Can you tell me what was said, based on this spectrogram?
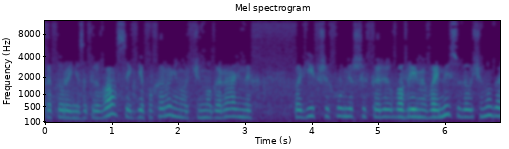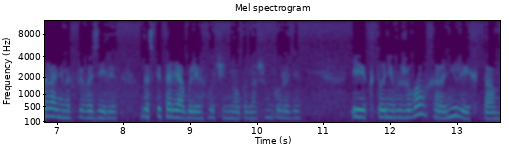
который не закрывался, и где похоронено очень много раненых, погибших, умерших во время войны. Сюда очень много раненых привозили. Госпиталя были очень много в нашем городе. И кто не выживал, хоронили их там,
